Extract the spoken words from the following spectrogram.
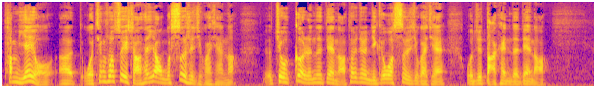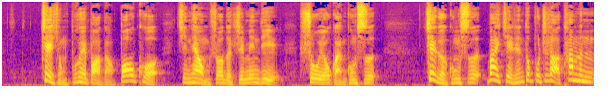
他们也有啊。我听说最少他要过四十几块钱呢，就个人的电脑，他就你给我四十几块钱，我就打开你的电脑。这种不会报道，包括今天我们说的殖民地输油管公司，这个公司外界人都不知道。他们，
